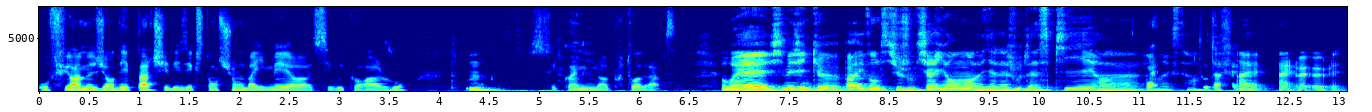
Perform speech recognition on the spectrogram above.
au fur et à mesure des patchs et des extensions, bah, il met ses Wikora à jour. Hum. C'est quand même plutôt agréable ça. Ouais, j'imagine que par exemple, si tu joues Kyrian, euh, il y a l'ajout de la spire, euh, Ouais. etc. Tout à fait. Ouais, ouais.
